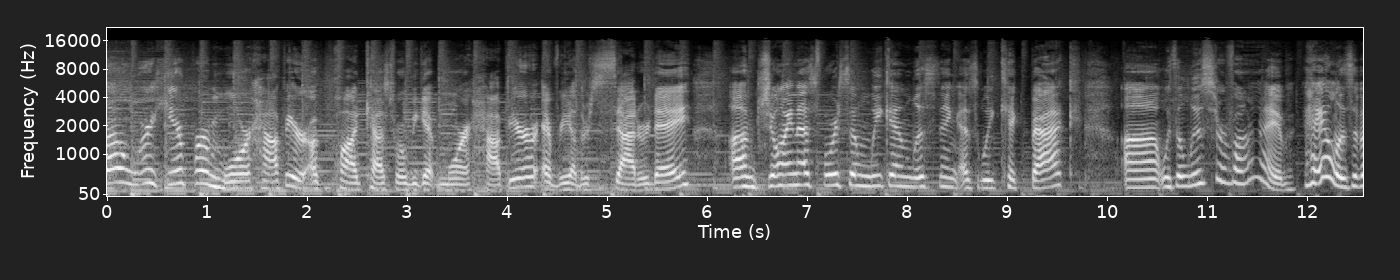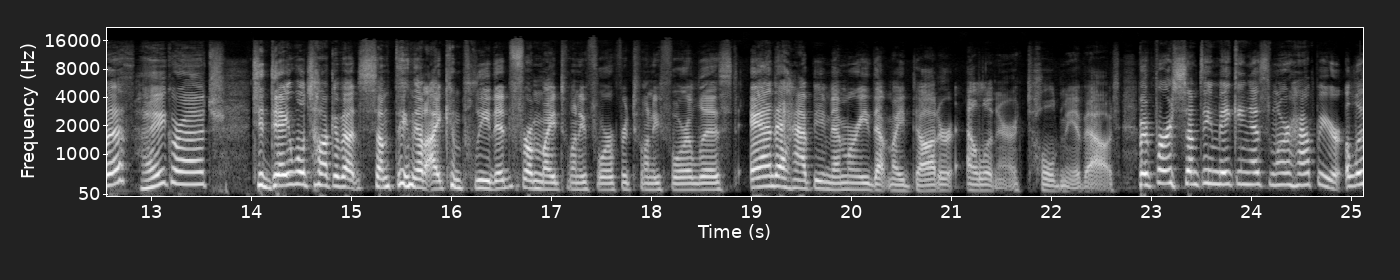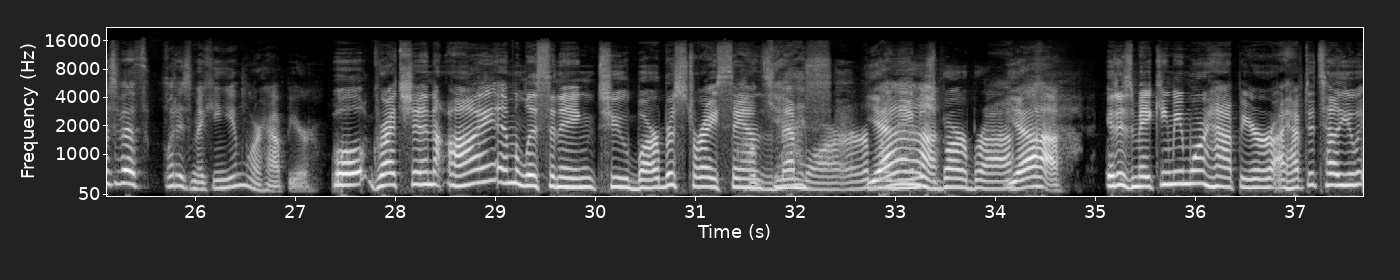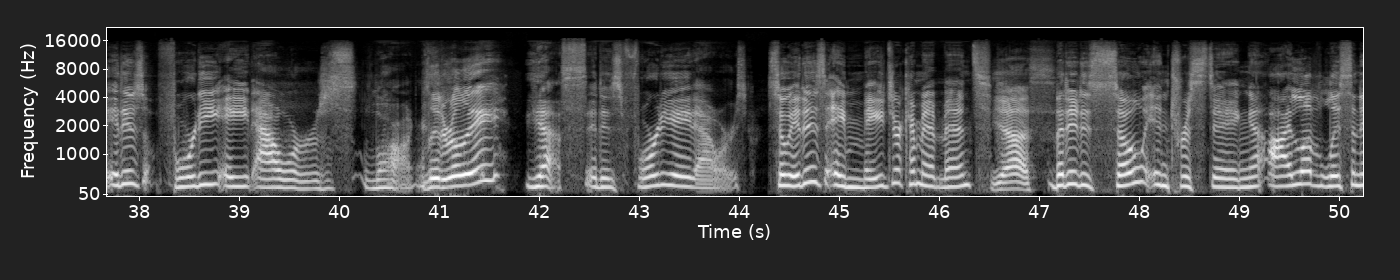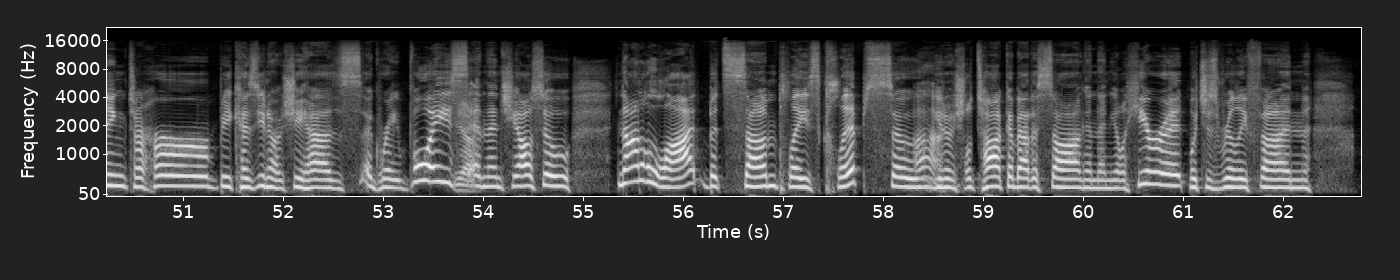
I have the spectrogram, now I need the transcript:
Hello, we're here for More Happier, a podcast where we get more happier every other Saturday. Um, join us for some weekend listening as we kick back uh, with Elizabeth Vibe. Hey, Elizabeth. Hey, Gretch. Today, we'll talk about something that I completed from my 24 for 24 list and a happy memory that my daughter Eleanor told me about. But first, something making us more happier. Elizabeth, what is making you more happier? Well, Gretchen, I am listening to Barbra oh, Streisand's oh, yes. memoir. Yeah. My name is Barbra. Yeah. It is making me more happier. I have to tell you, it is 48 hours long. Literally? Yes, it is 48 hours. So it is a major commitment. Yes. But it is so interesting. I love listening to her because, you know, she has a great voice. Yeah. And then she also, not a lot, but some plays clips. So, ah. you know, she'll talk about a song and then you'll hear it, which is really fun.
